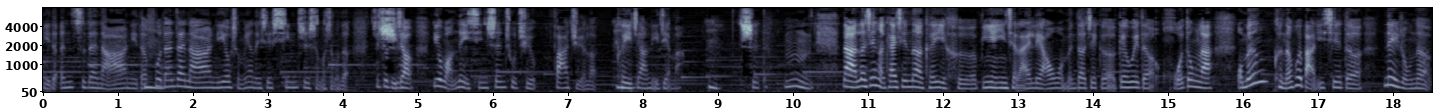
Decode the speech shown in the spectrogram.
你的恩赐在哪儿，你的负担在哪儿，你有什么样的一些心智什么什么的，这就比较又往内心深处去发掘了。可以这样理解吗？嗯。是的，嗯，那乐心很开心呢，可以和冰燕一起来聊我们的这个各位的活动啦。我们可能会把一些的内容呢，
